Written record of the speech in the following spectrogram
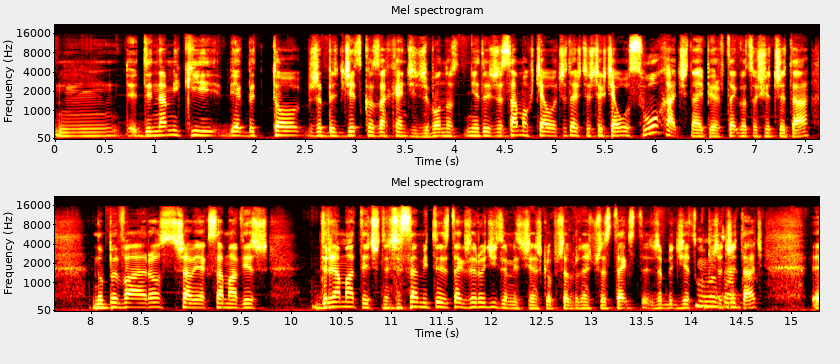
Mm, dynamiki, jakby to, żeby dziecko zachęcić, żeby ono nie dość, że samo chciało czytać, to jeszcze chciało słuchać najpierw tego, co się czyta. No bywa rozstrzał, jak sama wiesz, dramatyczny. Czasami to jest tak, że rodzicom jest ciężko przebrnąć przez tekst, żeby dziecku no tak. przeczytać. Tak.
